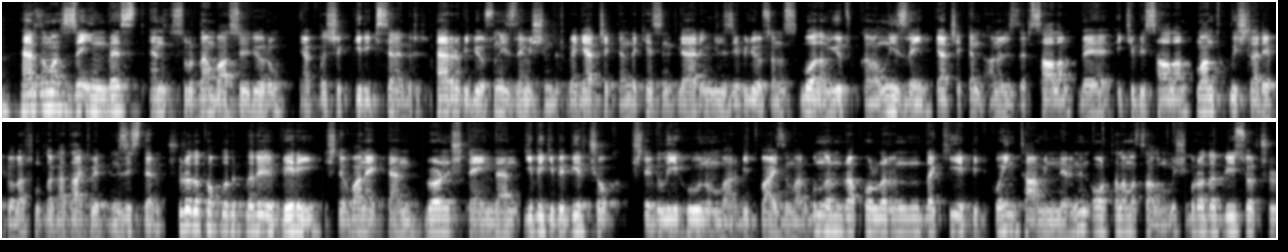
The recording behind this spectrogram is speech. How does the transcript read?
Her zaman size Invest Answer'dan bahsediyorum. Yaklaşık 1-2 senedir her videosunu izlemişimdir ve gerçekten de kesinlikle eğer İngilizce biliyorsanız bu adamın YouTube kanalını izleyin. Gerçekten analizleri sağlam ve ekibi sağlam, mantıklı işler yapıyorlar. Mutlaka takip etmenizi isterim. Şurada topladıkları veri işte Vanek'ten, Bernstein'den gibi gibi birçok işte Willy Hu'nun var, Bitwise'ın var. Bunların raporlarındaki Bitcoin tahminlerinin ortalaması alınmış. Burada researcher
